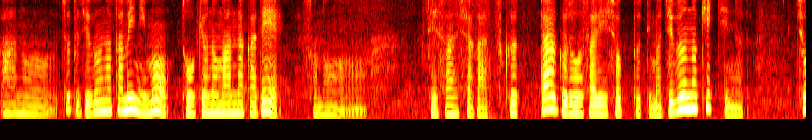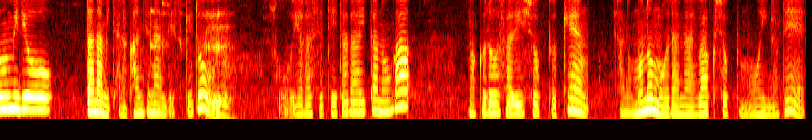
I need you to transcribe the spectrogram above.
あのちょっと自分のためにも東京の真ん中でその生産者が作ったグローサリーショップってまあ、自分のキッチンの調味料棚みたいな感じなんですけど、ええ。そうやらせていただいたのが、まあ、グローサリーショップ兼あの物も売らないワークショップも多いので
